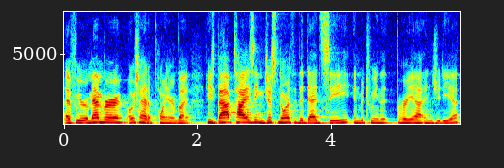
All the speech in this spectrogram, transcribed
if we remember, I wish I had a pointer, but he's baptizing just north of the Dead Sea, in between Perea and Judea,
